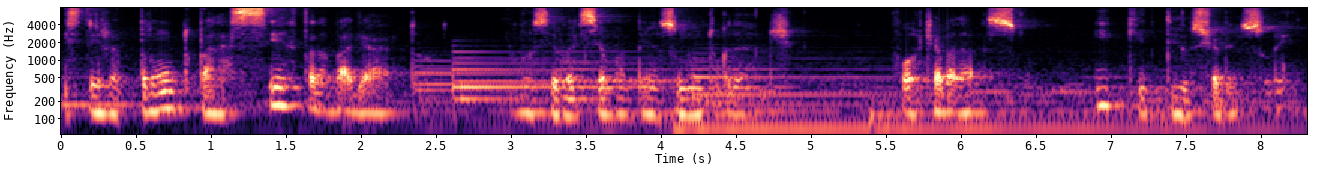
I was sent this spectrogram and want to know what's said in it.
Esteja pronto para ser trabalhado e você vai ser uma bênção muito grande. Forte abraço e que Deus te abençoe.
